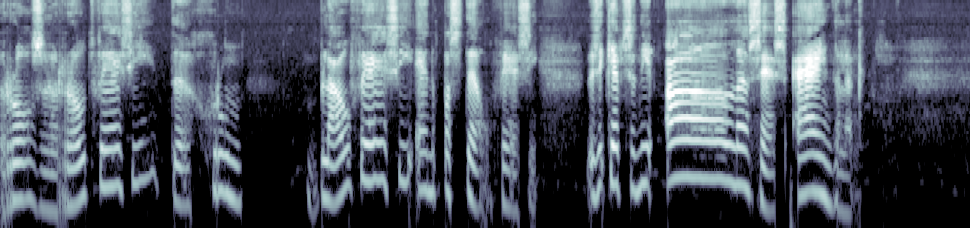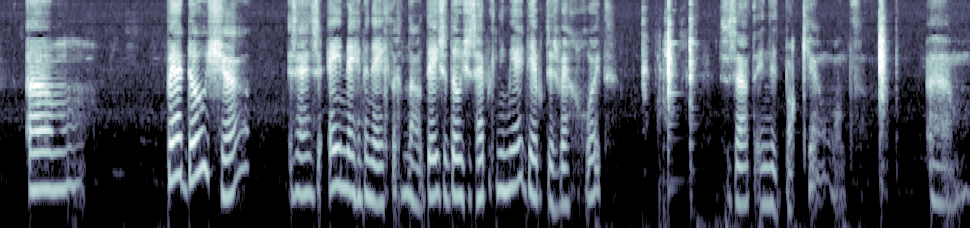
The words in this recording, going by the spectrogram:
roze-rood versie, de groen-blauw versie en de pastel versie. Dus ik heb ze nu alle zes, eindelijk. Um, per doosje zijn ze 1,99. Nou, deze doosjes heb ik niet meer. Die heb ik dus weggegooid. Ze zaten in dit bakje. Want um,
